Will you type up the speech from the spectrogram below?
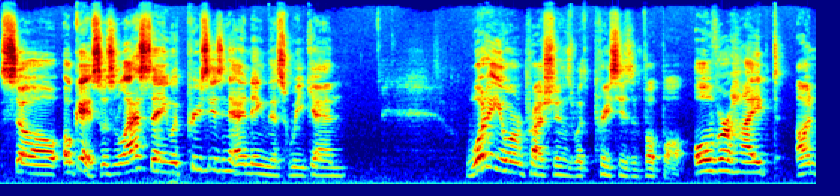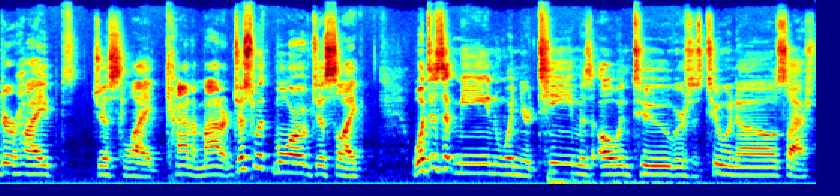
so okay, so it's the last thing with preseason ending this weekend. What are your impressions with preseason football? Overhyped, underhyped, just like kind of moderate, just with more of just like, what does it mean when your team is zero and two versus two and zero slash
